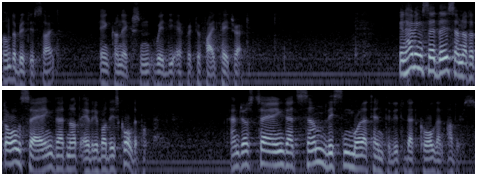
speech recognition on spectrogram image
on the British side in connection with the effort to fight patriarchy. In having said this, I'm not at all saying that not everybody is called upon. I'm just saying that some listen more attentively to that call than others.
